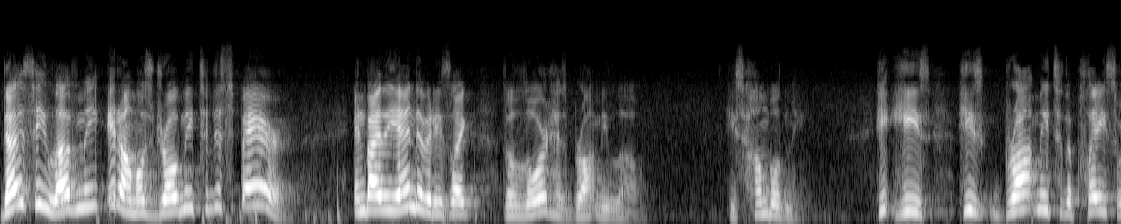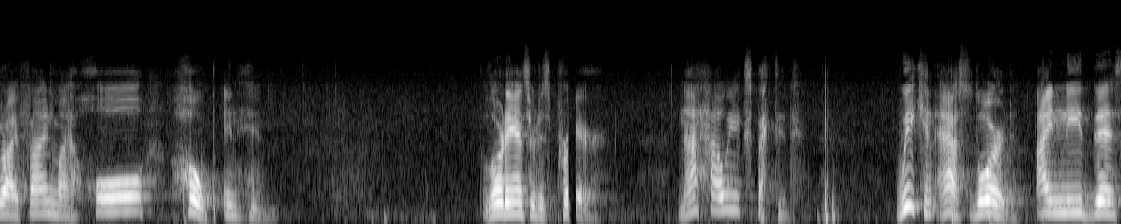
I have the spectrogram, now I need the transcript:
Does he love me? It almost drove me to despair. And by the end of it, he's like, The Lord has brought me low. He's humbled me. He, he's, he's brought me to the place where I find my whole hope in him. The Lord answered his prayer not how we expected. We can ask, Lord, I need this.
